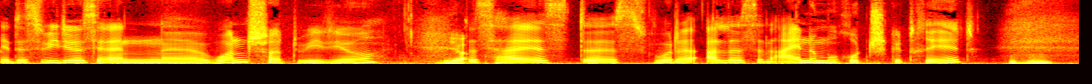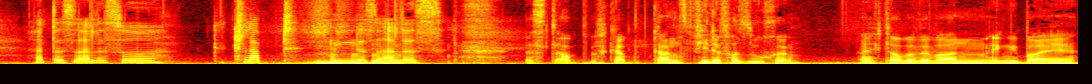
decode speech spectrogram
Ja, das Video ist ja ein äh, One-Shot-Video. Ja. Das heißt, es wurde alles in einem Rutsch gedreht. Mhm. Hat das alles so geklappt? Ging das alles? Es, glaub, es gab ganz viele Versuche. Ich glaube, wir waren irgendwie bei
